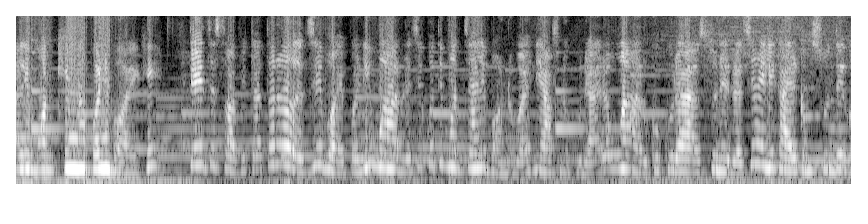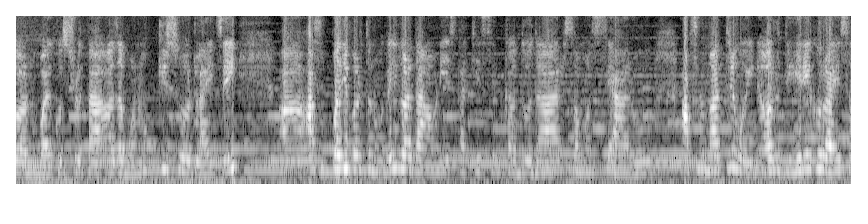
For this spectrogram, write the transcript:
अलिक मन खिन्न पनि भयो कि? त्यही त सविता तर जे भए पनि उहाँहरूले चाहिँ कति मजाले भन्नुभयो नि आफ्नो कुरा र उहाँहरूको कुरा सुनेर चाहिँ अहिले कार्यक्रम सुन्दै गर्नुभएको श्रोता अझ भनौँ किशोरलाई चाहिँ आफू परिवर्तन हुँदै गर्दा आउने यस्ता किसिमका दोधार समस्याहरू आफ्नो मात्रै होइन अरू धेरैको रहेछ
